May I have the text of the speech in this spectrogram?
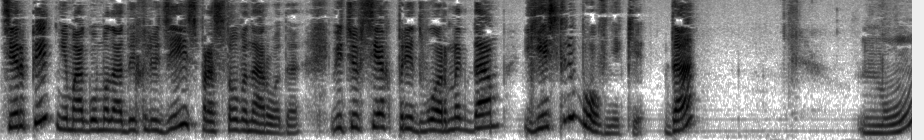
Терпеть не могу молодых людей из простого народа, ведь у всех придворных дам есть любовники, да? Ну,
